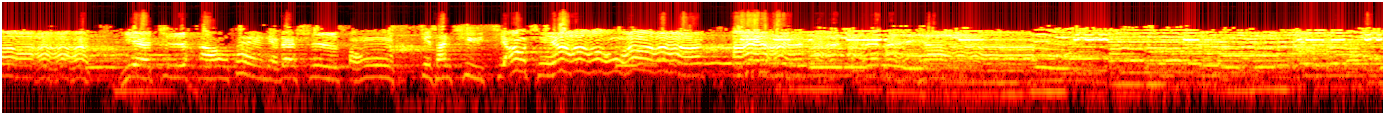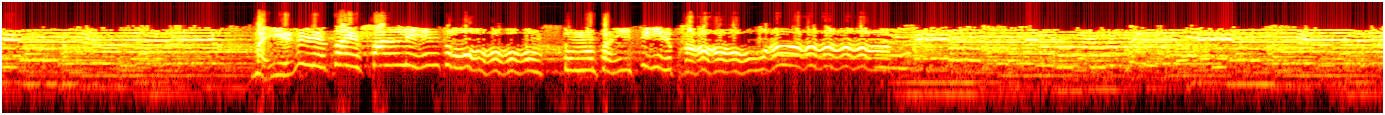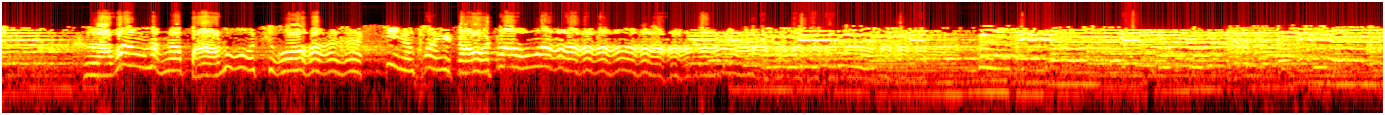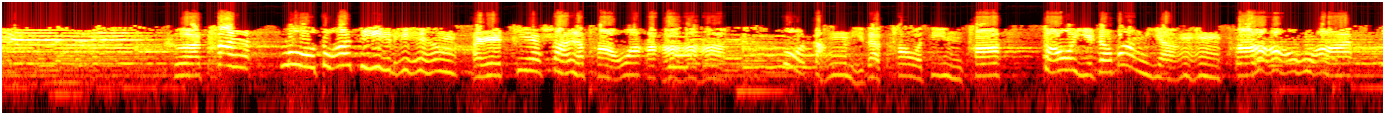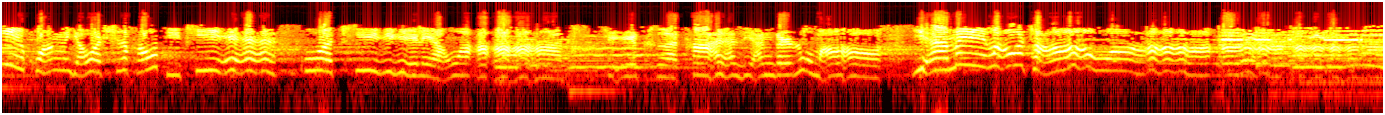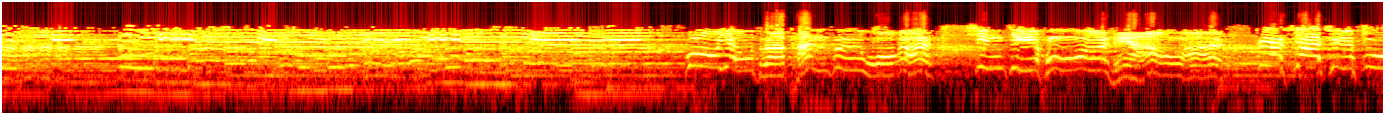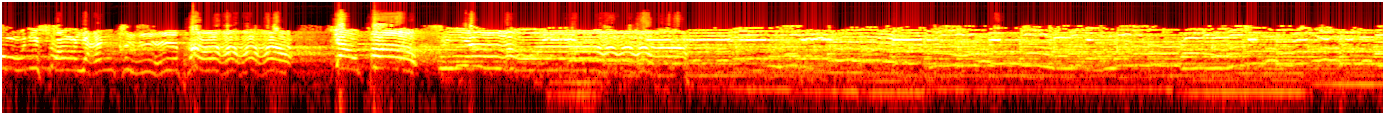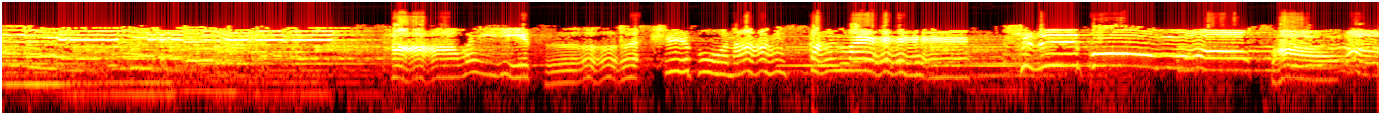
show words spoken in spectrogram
啊，也只好带领着侍从进山去瞧瞧啊！哎哎呀，每日在山东奔西跑啊。渴望能把路全尽快找着啊！可叹多寂零，而且山跑啊！不等你的靠近他。早已这望影逃啊，一晃有十好几天过去了啊，只可叹连根鹿毛也没捞着由得看子我心急火燎啊！这样下去，父母的双眼只怕要报销啊！他为此是不能甘味儿，徐公嫂。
